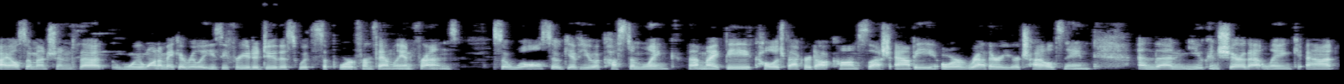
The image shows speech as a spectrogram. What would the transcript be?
I also mentioned that we want to make it really easy for you to do this with support from family and friends. So we'll also give you a custom link that might be collegebacker.com slash Abby or rather your child's name. And then you can share that link at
